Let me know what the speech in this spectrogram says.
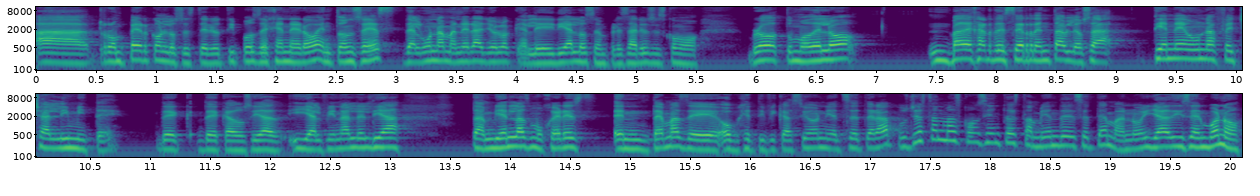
a romper con los estereotipos de género. Entonces, de alguna manera, yo lo que le diría a los empresarios es como, bro, tu modelo va a dejar de ser rentable. O sea, tiene una fecha límite de, de caducidad. Y al final del día, también las mujeres en temas de objetificación y etcétera, pues ya están más conscientes también de ese tema, ¿no? Y ya dicen, bueno,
